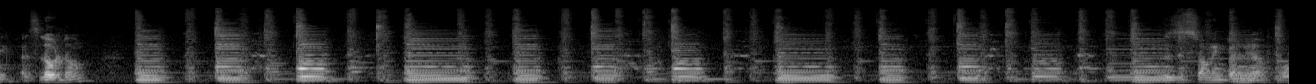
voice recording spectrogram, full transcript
something. I'll slow it down. This is strumming paragraph 4.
